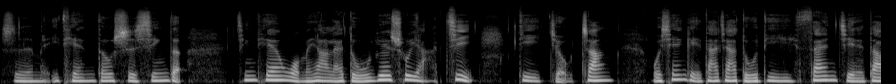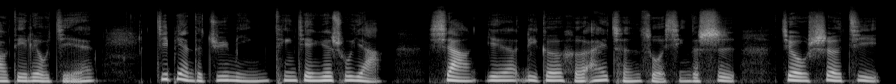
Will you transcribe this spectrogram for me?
是每一天都是新的。今天我们要来读《约书亚记》第九章，我先给大家读第三节到第六节。基遍的居民听见约书亚向耶利哥和埃城所行的事，就设计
